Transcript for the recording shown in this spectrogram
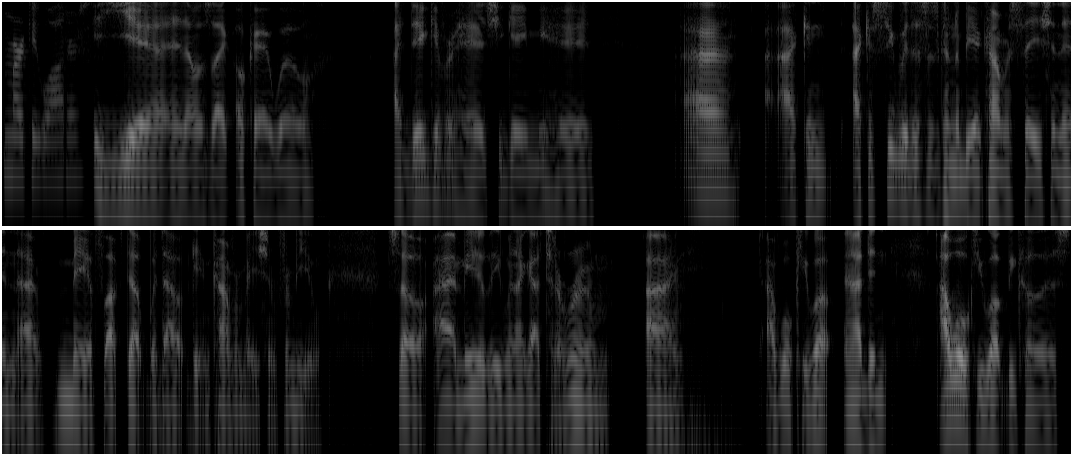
Murky waters. yeah, and I was like, okay, well, I did give her head. She gave me head. Uh, I can I can see where this is going to be a conversation, and I may have fucked up without getting confirmation from you. So I immediately, when I got to the room, I I woke you up, and I didn't. I woke you up because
